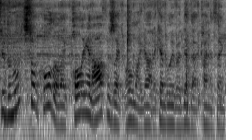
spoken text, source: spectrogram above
Dude, the move's so cool though. Like pulling it off is like, oh my god, I can't believe I did that kind of thing.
